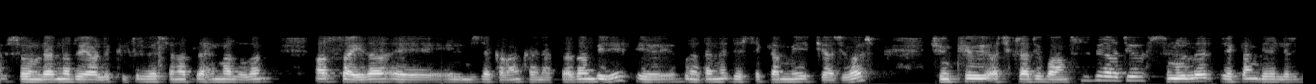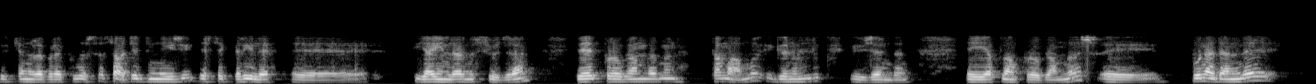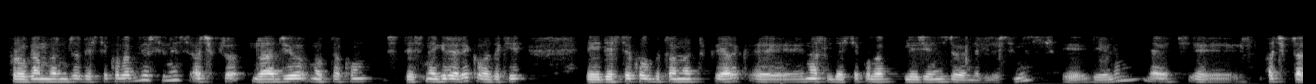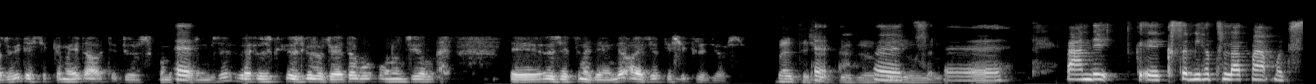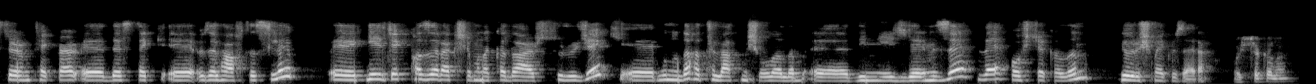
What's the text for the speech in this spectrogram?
sorunlarına duyarlı, kültür ve sanatla hemal olan az sayıda e, elimizde kalan kaynaklardan biri. E, bu nedenle desteklenmeye ihtiyacı var. Çünkü Açık Radyo bağımsız bir radyo. Sınırlı reklam gelirleri bir kenara bırakılırsa sadece dinleyici destekleriyle e, yayınlarını sürdüren ve programlarının tamamı gönüllülük üzerinden e, yapılan programlar. E, bu nedenle programlarımıza destek olabilirsiniz. Açıkradyo.com sitesine girerek oradaki e, destek ol butonuna tıklayarak e, nasıl destek olabileceğinizi de öğrenebilirsiniz e, diyelim. Evet, e, Açık Radyo'yu desteklemeye davet ediyoruz konuklarımızı evet. ve Özgür, Özgür Hoca'ya da bu 10. yıl e, özeti nedeniyle ayrıca teşekkür ediyoruz. Ben teşekkür evet, ediyorum. Evet, e, ben de e, kısa bir hatırlatma yapmak istiyorum tekrar e, destek e, özel haftasıyla. E, gelecek pazar akşamına kadar sürecek. E, bunu da hatırlatmış olalım e, dinleyicilerimize ve hoşçakalın. Görüşmek üzere. Hoşçakalın.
